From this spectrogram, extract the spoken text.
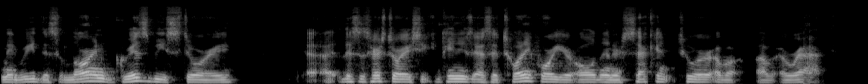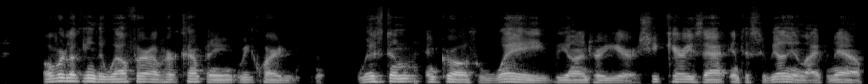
Let me read this. Lauren Grisby story. Uh, this is her story. She continues as a 24 year old in her second tour of, of Iraq. Overlooking the welfare of her company required wisdom and growth way beyond her years. She carries that into civilian life now,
